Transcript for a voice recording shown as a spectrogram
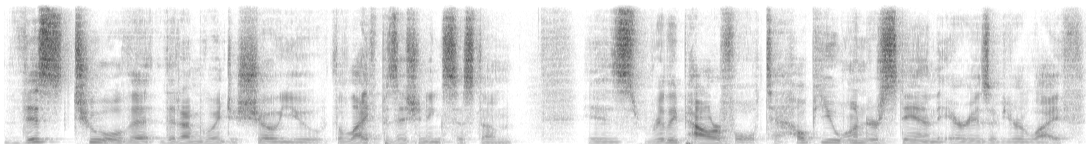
this tool that, that I'm going to show you, the life positioning system, is really powerful to help you understand the areas of your life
